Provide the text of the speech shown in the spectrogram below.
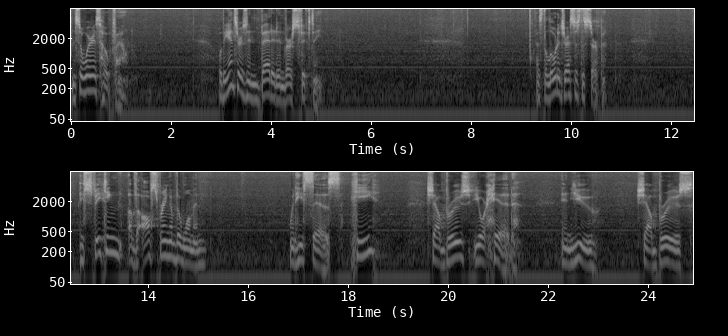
And so, where is hope found? Well, the answer is embedded in verse 15. As the Lord addresses the serpent, he's speaking of the offspring of the woman when he says, He shall bruise your head, and you shall bruise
